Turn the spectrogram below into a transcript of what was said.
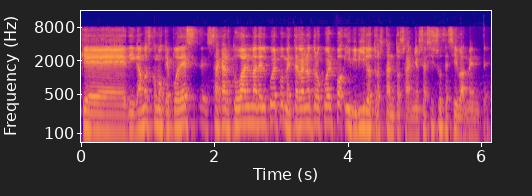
que digamos como que puedes sacar tu alma del cuerpo, meterla en otro cuerpo y vivir otros tantos años, y así sucesivamente.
